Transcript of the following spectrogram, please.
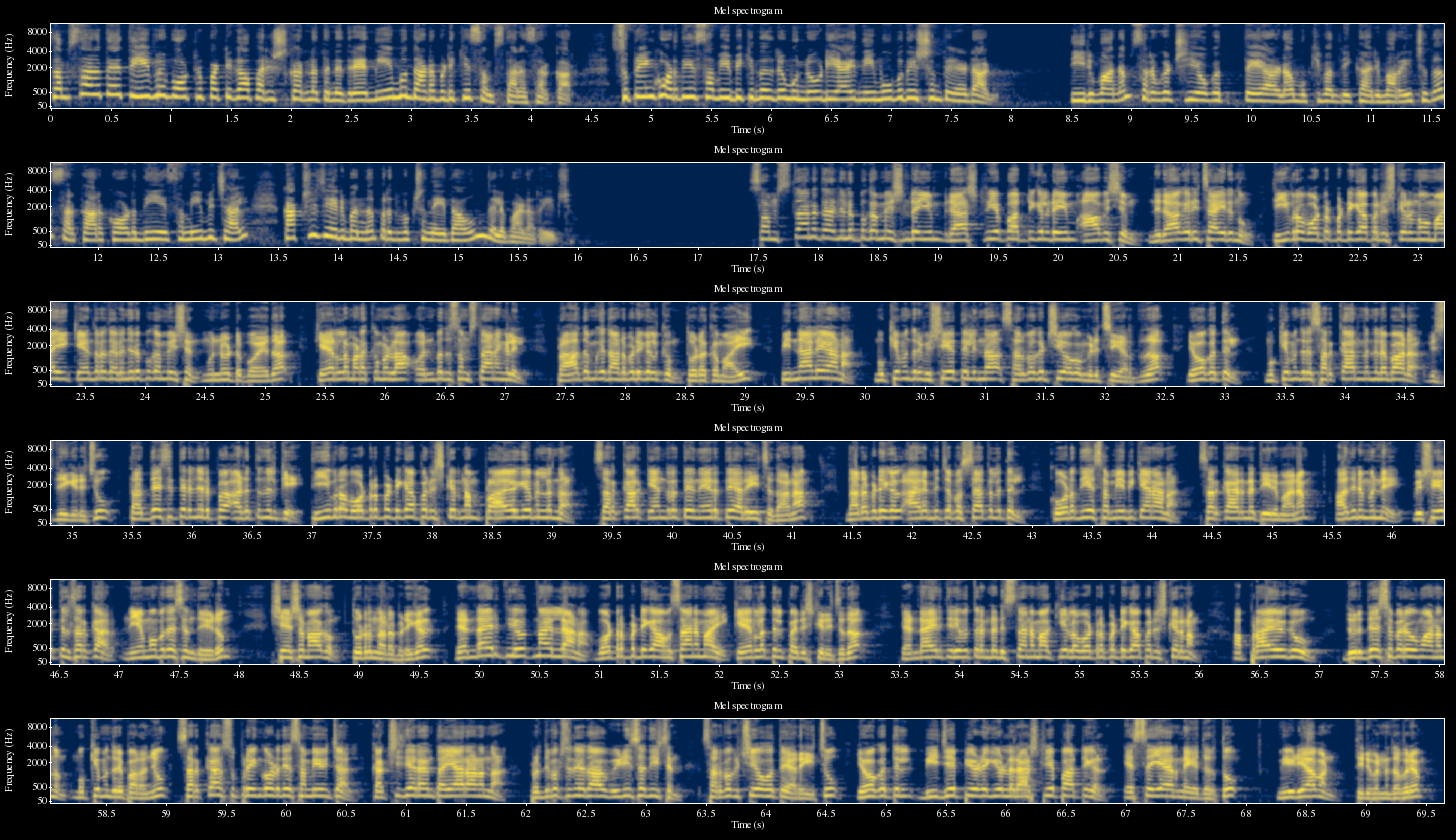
സംസ്ഥാനത്തെ തീവ്ര വോട്ടർ പട്ടിക പരിഷ്കരണത്തിനെതിരെ നിയമ നടപടിക്ക് സംസ്ഥാന സർക്കാർ. സുപ്രീം കോടതിയെ സമീപിക്കുന്നതിന് മുന്നോടിയായി നിയമോപദേശം തേടാൻ തീരുമാനം സർവകക്ഷി യോഗത്തെയാണ് മുഖ്യമന്ത്രി ഇക്കാര്യം അറിയിച്ചത്. സർക്കാർ കോടതിയെ സമീപിച്ചാൽ കക്ഷി ചേരുമെന്ന് പ്രതിപക്ഷ നേതാവും നിലപാട് അറിയിച്ചു സംസ്ഥാന തെരഞ്ഞെടുപ്പ് കമ്മീഷന്റെയും രാഷ്ട്രീയ പാർട്ടികളുടെയും ആവശ്യം നിരാകരിച്ചായിരുന്നു തീവ്ര വോട്ടർ പട്ടിക പരിഷ്കരണവുമായി കേന്ദ്ര തെരഞ്ഞെടുപ്പ് കമ്മീഷൻ മുന്നോട്ട് പോയത്. കേരളമടക്കമുള്ള ഒൻപത് സംസ്ഥാനങ്ങളിൽ പ്രാഥമിക നടപടികൾക്കും തുടക്കമായി. പിന്നാലെയാണ് മുഖ്യമന്ത്രി വിഷയത്തിൽ ഇന്ന് സർവകക്ഷി യോഗം വിളിച്ചു ചേർത്തത് യോഗത്തിൽ മുഖ്യമന്ത്രി സർക്കാരിന്റെ നിലപാട് വിശദീകരിച്ചു. തദ്ദേശ തെരഞ്ഞെടുപ്പ് അടുത്തു നിൽക്കെ തീവ്ര വോട്ടർ പട്ടിക പരിഷ്കരണം പ്രായോഗികമല്ലെന്ന് സർക്കാർ കേന്ദ്രത്തെ നേരത്തെ അറിയിച്ചതാണ്. നടപടികൾ ആരംഭിച്ച പശ്ചാത്തലത്തിൽ കോടതിയെ സമീപിക്കാനാണ് സർക്കാരിന്റെ തീരുമാനം. അതിനു മുന്നേ വിഷയത്തിൽ സർക്കാർ നിയമോപദേശം തേടും. ശേഷമാകും തുടർ നടപടികൾ. രണ്ടായിരത്തി ഇരുപത്തിനാലിലാണ് വോട്ടർ പട്ടിക അവസാനമായി കേരളത്തിൽ പരിഷ്കരിച്ചത്. രണ്ടായിരത്തി ഇരുപത്തിരണ്ട് അടിസ്ഥാനമാക്കിയുള്ള വോട്ടർ പട്ടിക പരിഷ്കരണം അപ്രായോഗികവും ദുരുദ്ദേശപരവുമാണെന്നും മുഖ്യമന്ത്രി പറഞ്ഞു. സർക്കാർ സുപ്രീം കോടതിയെ സമീപിച്ചാൽ കക്ഷി ചേരാൻ തയ്യാറാണെന്ന് പ്രതിപക്ഷ നേതാവ് വി ഡി സതീശൻ സർവകക്ഷി യോഗത്തെ അറിയിച്ചു. യോഗത്തിൽ ബി ജെ പി ഒഴികെയുള്ള രാഷ്ട്രീയ പാർട്ടികൾ എസ് ഐ ആറിനെ എതിർത്തു. Media one Thiruvananthapuram.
